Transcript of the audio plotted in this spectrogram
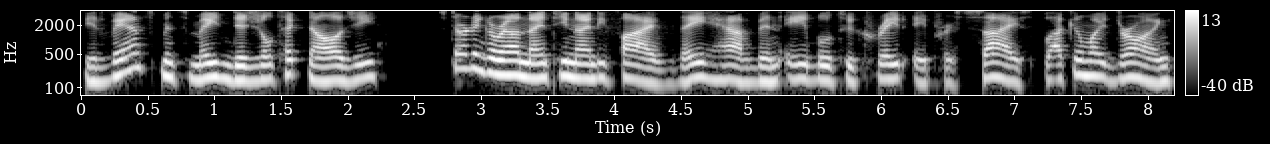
the advancements made in digital technology, starting around 1995, they have been able to create a precise black and white drawing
